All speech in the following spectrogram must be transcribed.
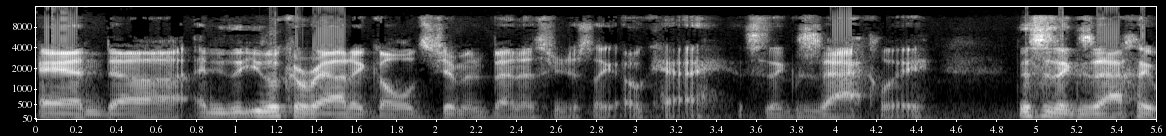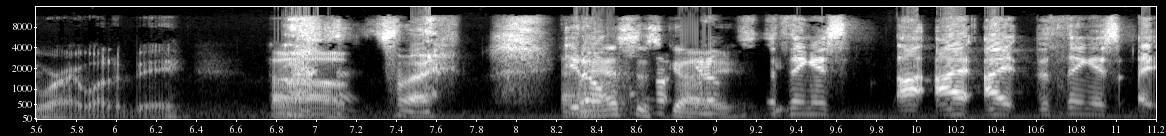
And uh, and you, you look around at Gold's Gym in Venice, and you're just like, okay, this is exactly this is exactly where I want to be. Uh, right. You know, I asked this you know, the thing is, I, I, I the thing is, I,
